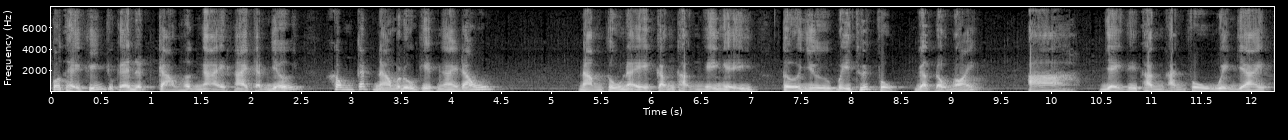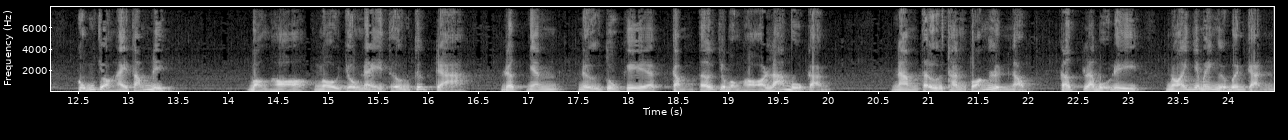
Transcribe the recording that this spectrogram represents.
có thể khiến cho kẻ địch cao hơn ngài hai cảnh giới, không cách nào mà đuổi kịp ngài đâu. Nam tu này cẩn thận nghĩ nghĩ, tựa như bị thuyết phục, gật đầu nói, à, vậy thì thần hành phù quyền giai cũng cho hai tấm đi. Bọn họ ngồi chỗ này thưởng thức trà, rất nhanh nữ tu kia cầm tới cho bọn họ lá bùa cần. Nam tử thanh toán linh ngọc, cất lá bùa đi, nói với mấy người bên cạnh,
